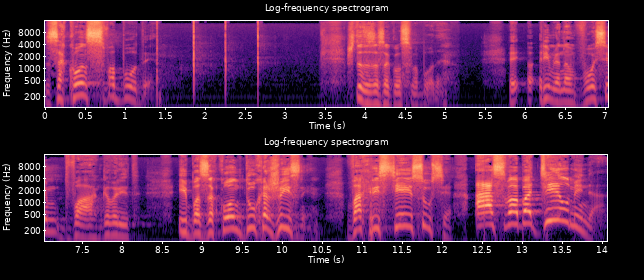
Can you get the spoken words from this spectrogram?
закон свободы. Что это за закон свободы? Э, Римлянам 8.2 говорит, ибо закон Духа жизни во Христе Иисусе освободил меня –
